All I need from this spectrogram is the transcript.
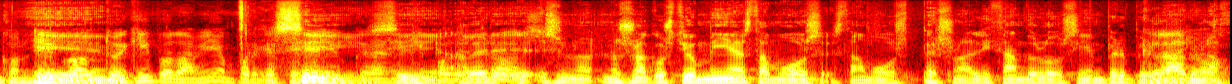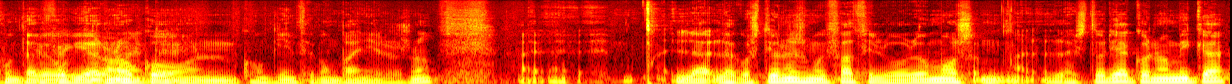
con, con tu eh, equipo también, porque sí, hay un gran sí. a ver, no es una cuestión mía, estamos, estamos personalizándolo siempre, pero hay una junta de gobierno con, con 15 compañeros. ¿no? La, la, cuestión es muy fácil, volvemos, la historia económica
